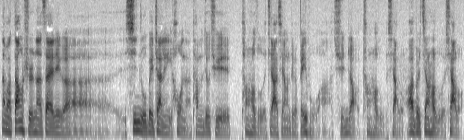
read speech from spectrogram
那么当时呢，在这个新竹被占领以后呢，他们就去汤少祖的家乡这个北浦啊，寻找汤少祖的下落啊，不是江少祖的下落。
